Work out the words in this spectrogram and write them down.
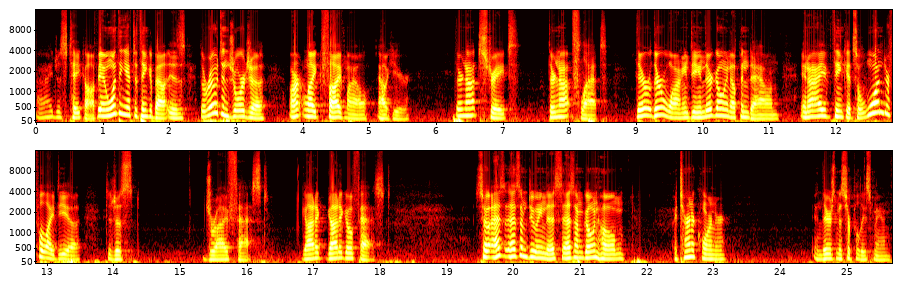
I just take off. And one thing you have to think about is the roads in Georgia aren't like five mile out here. They're not straight. They're not flat. They're, they're winding. They're going up and down. And I think it's a wonderful idea to just drive fast. Gotta, gotta go fast. So as, as I'm doing this, as I'm going home, I turn a corner, and there's Mr. Policeman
